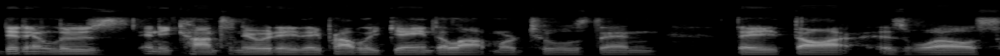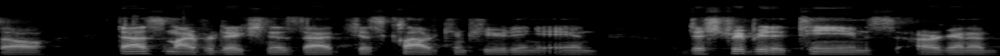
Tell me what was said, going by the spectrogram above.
didn't lose any continuity. They probably gained a lot more tools than they thought as well. So that's my prediction is that just cloud computing and distributed teams are going to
